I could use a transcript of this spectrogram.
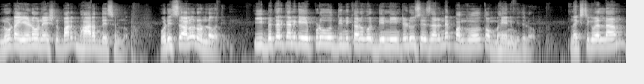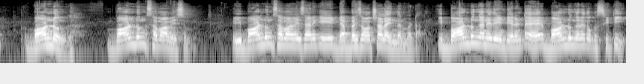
నూట ఏడవ నేషనల్ పార్క్ భారతదేశంలో. ఒడిస్సాలో రెండవది. ఈ బితర్కనిక ఎప్పుడు దీన్ని కనుగో దీన్ని ఇంట్రడ్యూస్ చేశారంటే పంతొమ్మిది వందల తొంభై ఎనిమిదిలో. నెక్స్ట్కి వెళ్దాం. బాండుంగ్. బాండుంగ్ సమావేశం. ఈ బాండుంగ్ సమావేశానికి డెబ్బై సంవత్సరాలు అయిందనమాట ఈ బాండుంగ్ అనేది ఏంటి అని అంటే బాండుంగ్ అనేది ఒక సిటీ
